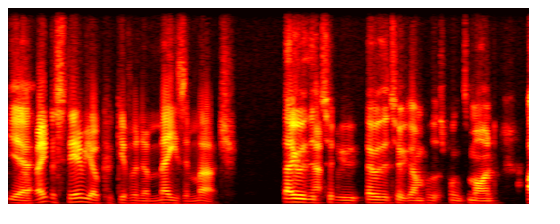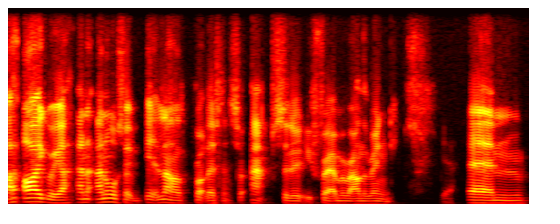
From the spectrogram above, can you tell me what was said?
Yeah, Rey Mysterio could give an amazing match. they were the two. They were the two examples that sprung to mind. I, I agree, I, and and also it allows Brock Lesnar to absolutely throw him around the ring. Yeah. Um.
